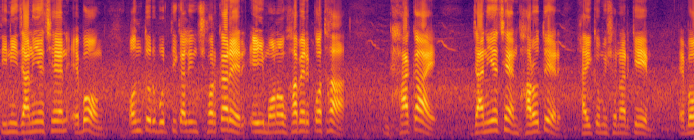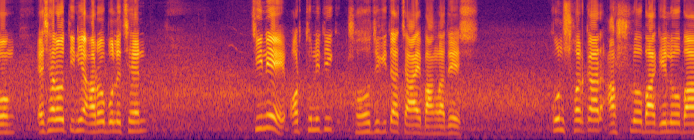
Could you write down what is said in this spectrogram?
তিনি জানিয়েছেন এবং অন্তর্বর্তীকালীন সরকারের এই মনোভাবের কথা ঢাকায় জানিয়েছেন ভারতের হাইকমিশনারকে এবং এছাড়াও তিনি আরও বলেছেন, চীনে অর্থনৈতিক সহযোগিতা চায় বাংলাদেশ। কোন সরকার আসলো বা গেল বা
